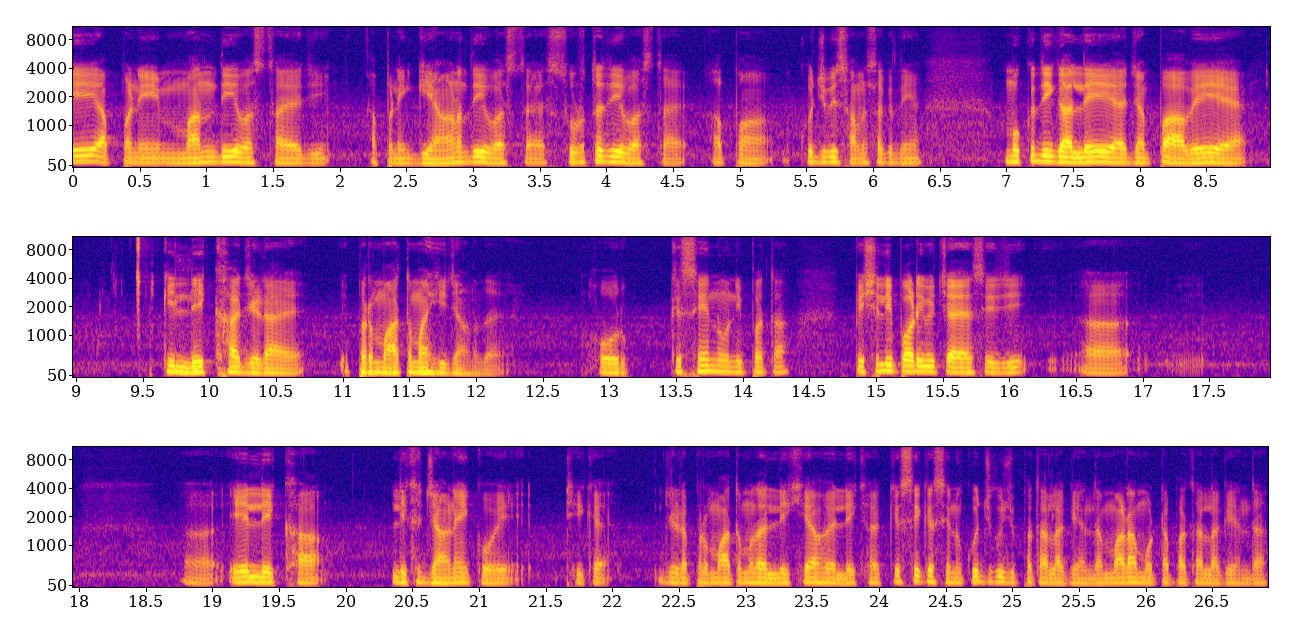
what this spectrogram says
ਇਹ ਆਪਣੇ ਮਨ ਦੀ ਅਵਸਥਾ ਹੈ ਜੀ। ਆਪਣੇ ਗਿਆਨ ਦੀ ਅਵਸਥਾ ਹੈ। ਸੁਰਤ ਦੀ ਅਵਸਥਾ ਹੈ। ਆਪਾਂ ਕੁਝ ਵੀ ਸਮਝ ਸਕਦੇ ਹਾਂ। ਮੁੱਖ ਦੀ ਗੱਲ ਇਹ ਹੈ ਜਾਂ ਭਾਵ ਇਹ ਹੈ ਕਿ ਲੇਖਾ ਜਿਹੜਾ ਹੈ, ਇਹ ਪਰਮਾਤਮਾ ਹੀ ਜਾਣਦਾ ਹੈ। ਹੋਰ ਕਿਸੇ ਨੂੰ ਨਹੀਂ ਪਤਾ। ਪਿਛਲੀ ਪੌੜੀ ਵਿੱਚ ਆਇਆ ਸੀ ਜੀ ਇਹ ਲੇਖਾ ਲਿਖ ਜਾਣੇ ਕੋਏ, ਠੀਕ ਹੈ? ਜਿਹੜਾ ਪਰਮਾਤਮਾ ਦਾ ਲਿਖਿਆ ਹੋਇਆ ਲੇਖਾ, ਕਿਸੇ ਕਿਸੇ ਨੂੰ ਕੁਝ ਕੁਝ ਪਤਾ ਲੱਗ ਜਾਂਦਾ, ਮਾੜਾ ਮੋਟਾ ਪਤਾ ਲੱਗ ਜਾਂਦਾ।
